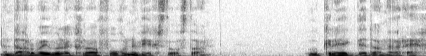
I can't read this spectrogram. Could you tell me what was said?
En daarbey wil ek graag volgende week stil staan. Hoe kry ek dit dan nou reg?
